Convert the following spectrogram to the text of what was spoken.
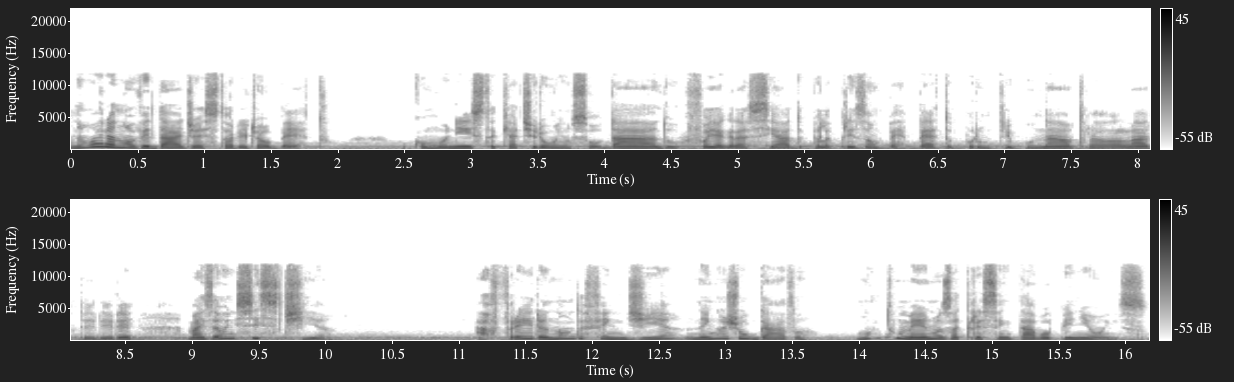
Não era novidade a história de Alberto comunista que atirou em um soldado, foi agraciado pela prisão perpétua por um tribunal, tralalá, tererê, mas eu insistia. A freira não defendia nem o julgava, muito menos acrescentava opiniões.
